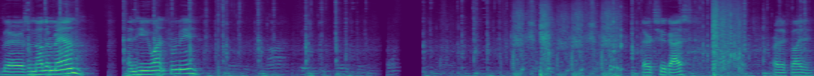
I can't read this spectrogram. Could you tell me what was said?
There's another man, and he went for me. There are two guys. Are they fighting?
